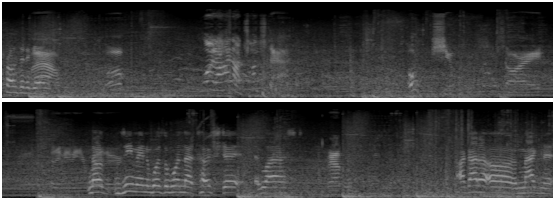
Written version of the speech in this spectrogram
I froze it again. Wow. Oh. Why did I not touch that? Oh, shoot. Sorry. I didn't mean to be your No. Z-Man was the one that touched it at last. Crap. I got a uh, magnet.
